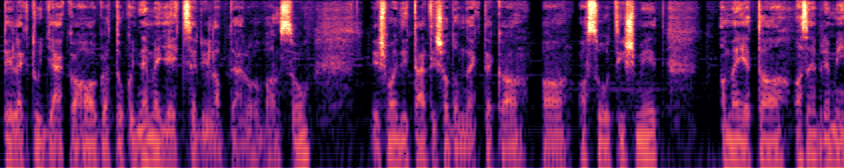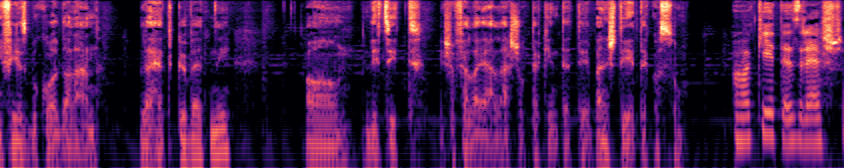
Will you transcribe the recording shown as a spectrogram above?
tényleg tudják a hallgatók, hogy nem egy egyszerű labdáról van szó, és majd itt át is adom nektek a, a, a szót ismét, amelyet a, az Ebremény Facebook oldalán lehet követni a licit és a felajánlások tekintetében, és tiétek a szó. A 2000-es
